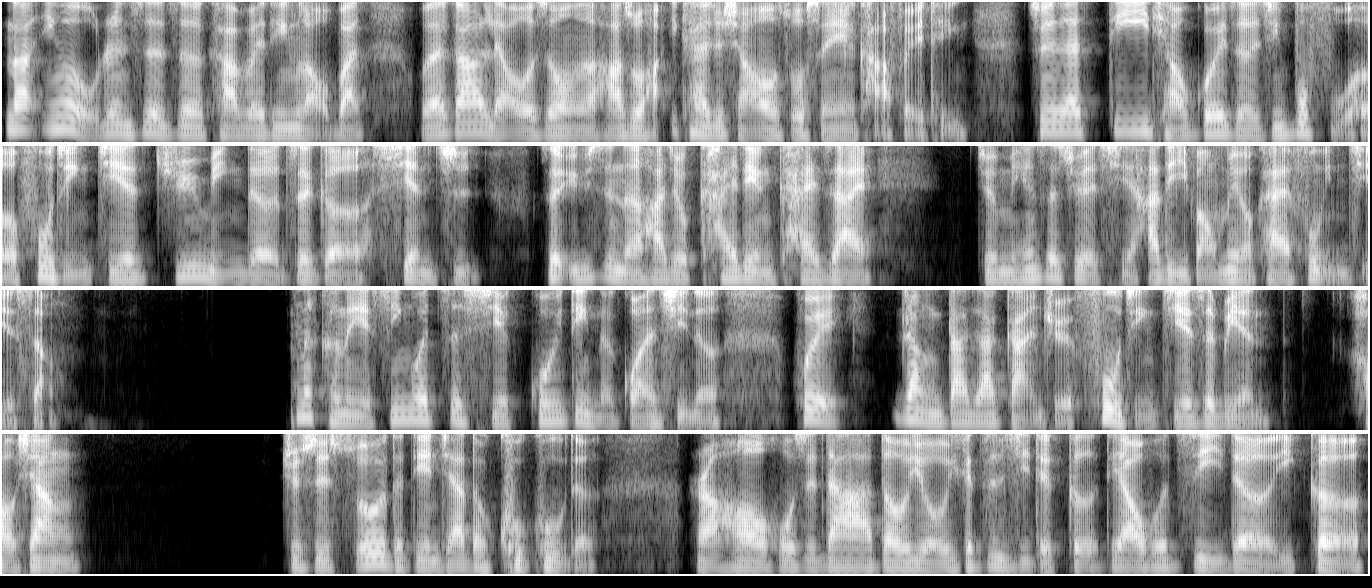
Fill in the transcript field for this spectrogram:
那因为我认识的这个咖啡厅老板，我在跟他聊的时候呢，他说他一开始就想要做深夜咖啡厅，所以在第一条规则已经不符合富锦街居民的这个限制，所以于是呢，他就开店开在就民生社区的其他地方，没有开富锦街上。那可能也是因为这些规定的关系呢，会让大家感觉富锦街这边好像就是所有的店家都酷酷的，然后或是大家都有一个自己的格调或自己的一个。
